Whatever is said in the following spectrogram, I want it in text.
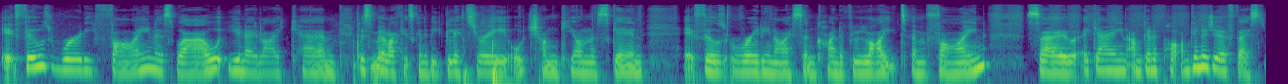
It feels really fine as well. You know, like, um, doesn't feel like it's going to be glittery or chunky on the skin. It feels really nice and kind of light and fine. So again, I'm going to put, I'm going to do a first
